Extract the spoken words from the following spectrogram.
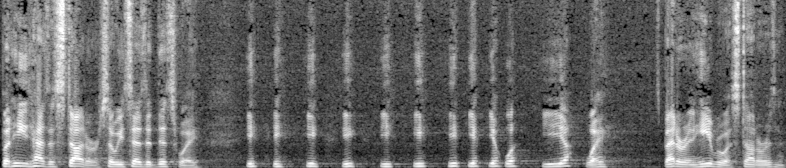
But he has a stutter, so he says it this way Yahweh It's better in Hebrew, a stutter, isn't it?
